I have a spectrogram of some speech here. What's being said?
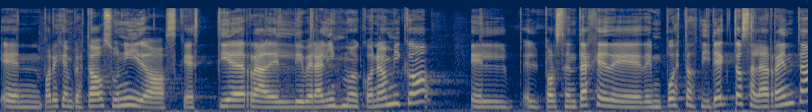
en, por ejemplo, Estados Unidos, que es tierra del liberalismo económico, el, porcentaje de, impuestos directos a la renta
